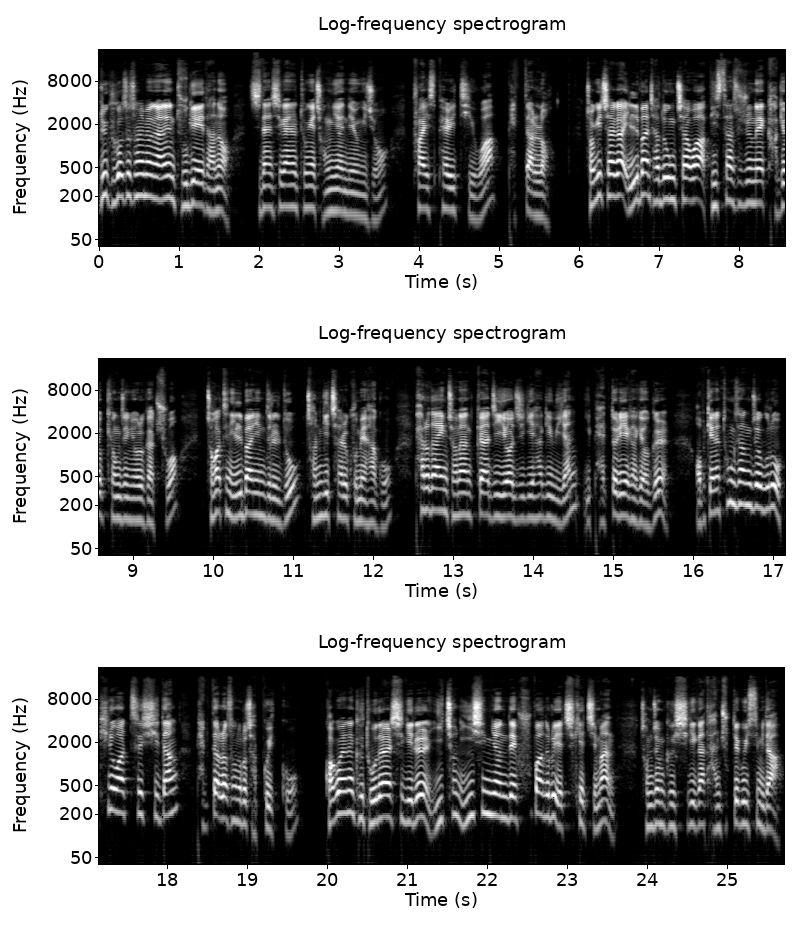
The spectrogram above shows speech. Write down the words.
그리고 그것을 설명하는 두 개의 단어, 지난 시간을 통해 정리한 내용이죠. 프라이스 페리티와 100달러. 전기차가 일반 자동차와 비슷한 수준의 가격 경쟁력을 갖추어 저 같은 일반인들도 전기차를 구매하고 패러다임 전환까지 이어지게 하기 위한 이 배터리의 가격을 업계는 통상적으로 킬로와트 시당 100달러 선으로 잡고 있고 과거에는 그 도달 시기를 2020년대 후반으로 예측했지만 점점 그 시기가 단축되고 있습니다.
